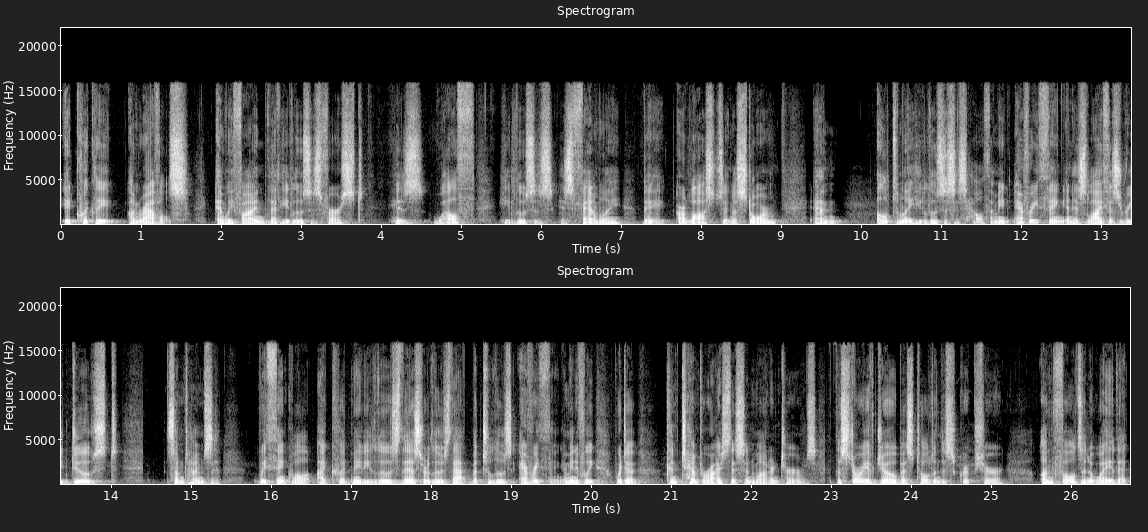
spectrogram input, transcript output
it quickly unravels. And we find that he loses first his wealth, he loses his family, they are lost in a storm, and ultimately he loses his health. I mean, everything in his life is reduced. Sometimes we think, well, I could maybe lose this or lose that, but to lose everything. I mean, if we were to contemporize this in modern terms, the story of Job, as told in the scripture, unfolds in a way that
